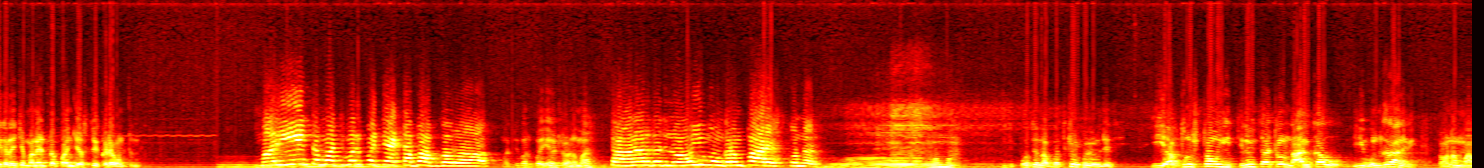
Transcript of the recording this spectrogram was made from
ఇక నుంచి మన ఇంట్లో పనిచేస్తూ ఇక్కడే ఉంటుంది. మరీ ఇంత మతి మరిపోతే ఎట్టా బాబు గారు? మధ్య మరప ఏమిటి రావణమ్మ తానాల గదిలో ఈ ఉంగరం పాడేసుకున్నారు అమ్మమ్మ ఇది పోతే నా బతికైపోయి ఉండేది. ఈ అదృష్టం ఈ తెలివితేటలు నావి కావు. ఈ ఉంగరానివి. రావణమ్మ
